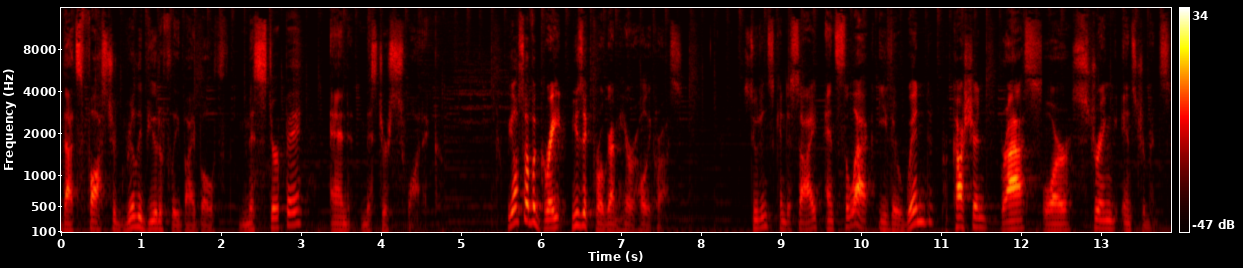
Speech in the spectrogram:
that's fostered really beautifully by both Miss Stirpe and Mr. Swanik. We also have a great music program here at Holy Cross. Students can decide and select either wind, percussion, brass, or string instruments.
